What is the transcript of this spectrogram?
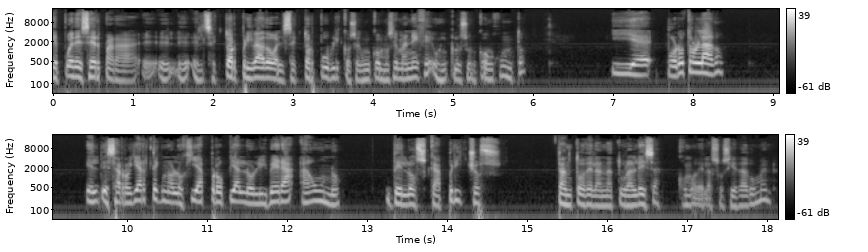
que puede ser para eh, el, sector privado o el sector público según cómo se maneje o incluso en conjunto, y eh, por otro lado, el desarrollar tecnología propia lo libera a uno de los caprichos tanto de la naturaleza como de la sociedad humana.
